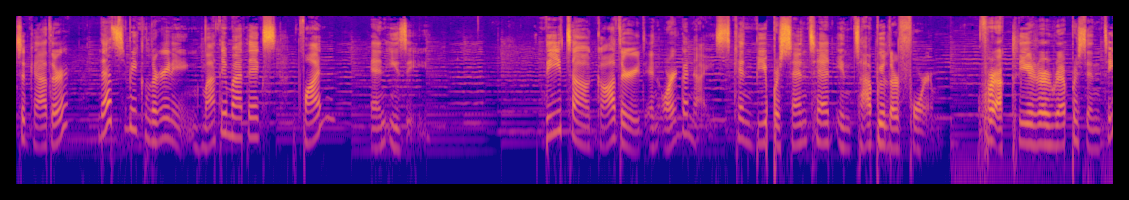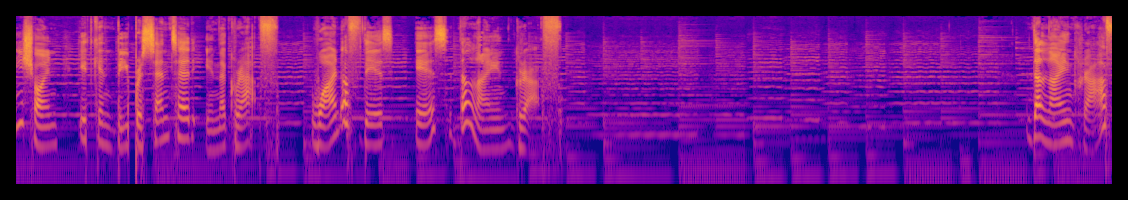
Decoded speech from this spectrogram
Together, let's make learning mathematics fun and easy. Data gathered and organized can be presented in tabular form. For a clearer representation, it can be presented in a graph. One of these is the line graph. The line graph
